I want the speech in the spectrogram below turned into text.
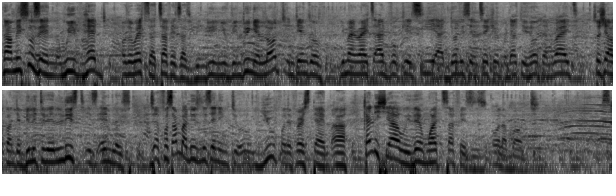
Now, Miss Susan, we've heard of the work that SAfAIDS has been doing. You've been doing a lot in terms of human rights advocacy, adolescent sexual reproductive health and rights, social accountability. The list is endless. Just for somebody who's listening to you for the first time, uh, kindly share with them what SAfAIDS is all about. So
